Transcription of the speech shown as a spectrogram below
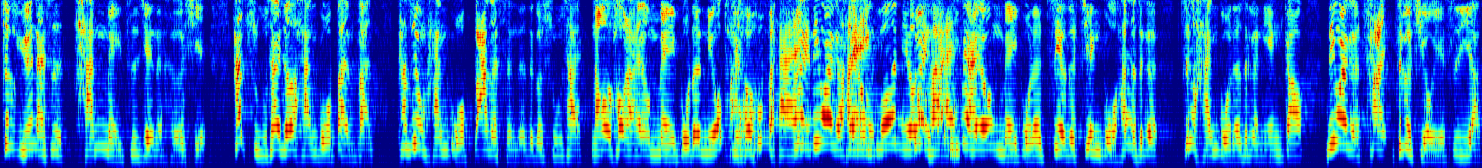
这个原来是韩美之间的和谐，它主菜叫做韩国拌饭，它是用韩国八个省的这个蔬菜，然后后来还有美国的牛排，牛排，对，另外一个还有美国牛排，对，它里面还有美国的这个坚果，还有这个这个韩国的这个年糕，另外一个菜这个酒也是一样，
